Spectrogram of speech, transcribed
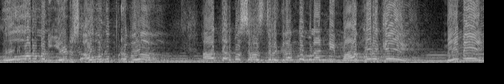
ఘోరమని ఏడు అవును ప్రభువా ఆ ధర్మశాస్త్ర గ్రంథములన్నీ మా కొరకే. మేమే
